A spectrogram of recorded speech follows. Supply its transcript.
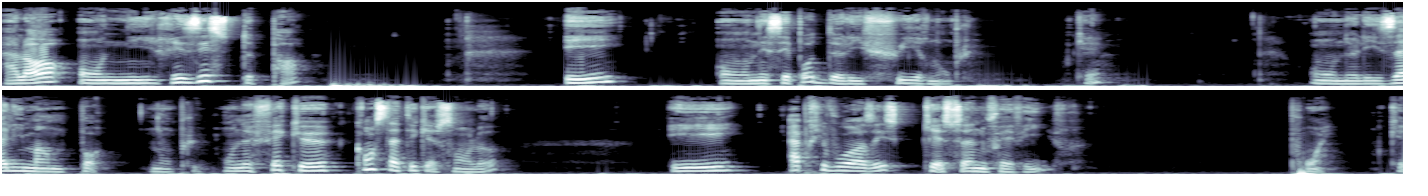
Alors, on n'y résiste pas et on n'essaie pas de les fuir non plus. OK? On ne les alimente pas non plus. On ne fait que constater qu'elles sont là et apprivoiser ce que ça nous fait vivre. Point. OK?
